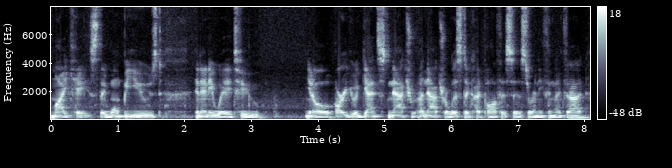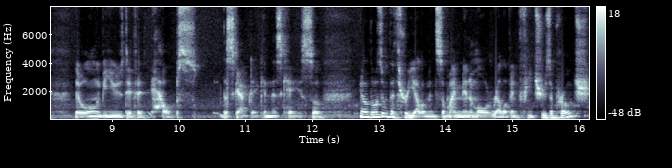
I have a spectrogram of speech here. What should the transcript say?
my case. They won't be used in any way to, you know, argue against natu- a naturalistic hypothesis or anything like that. They will only be used if it helps the skeptic in this case. So, you know, those are the three elements of my minimal relevant features approach.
